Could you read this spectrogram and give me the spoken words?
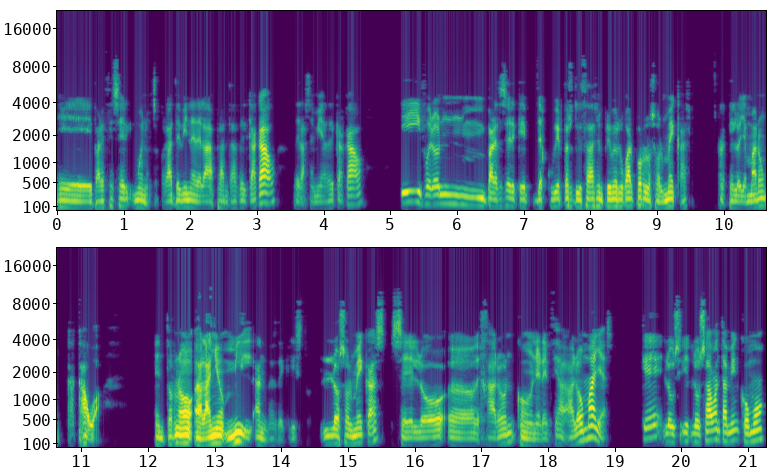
Eh, parece ser, bueno, el chocolate viene de las plantas del cacao, de las semillas del cacao, y fueron, parece ser que descubiertas utilizadas en primer lugar por los olmecas, que lo llamaron cacagua, en torno al año 1000 antes de Cristo. Los olmecas se lo eh, dejaron como herencia a los mayas, que lo, usaban también como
